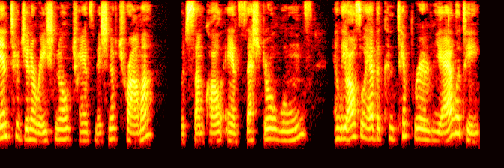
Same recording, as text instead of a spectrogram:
intergenerational transmission of trauma, which some call ancestral wounds. And we also have the contemporary reality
